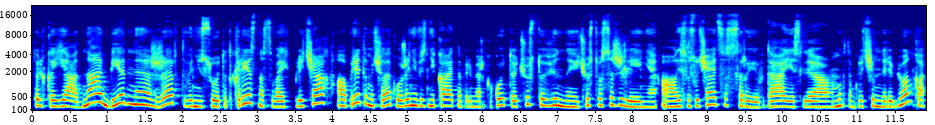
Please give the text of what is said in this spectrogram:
только я одна, бедная, жертва, несу этот крест на своих плечах, а при этом у человека уже не возникает, например, какое-то чувство вины, чувство сожаления. А если случается срыв, да, если мы там кричим на ребенка,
